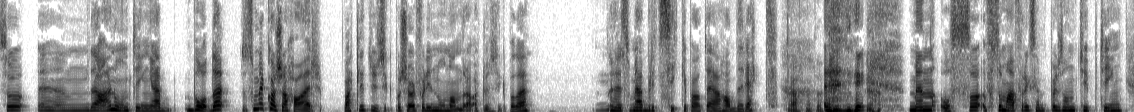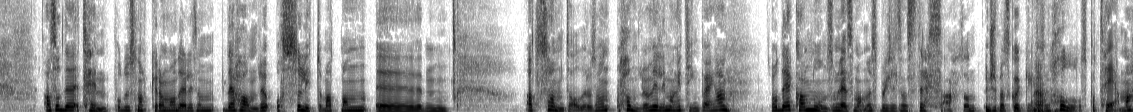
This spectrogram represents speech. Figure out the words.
Så um, det er noen ting jeg både Som jeg kanskje har vært litt usikker på sjøl, fordi noen andre har vært usikre på det. Eh, som jeg er blitt sikker på at jeg hadde rett. Ja, Men også som er for eksempel sånn type ting Altså det tempoet du snakker om, og det liksom Det handler jo også litt om at man eh, at samtaler og sånn handler om veldig mange ting på en gang. Og det kan noen som leser manus, bli litt sånn stressa. Sånn, unnskyld, men skal ikke liksom holde oss på tema?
